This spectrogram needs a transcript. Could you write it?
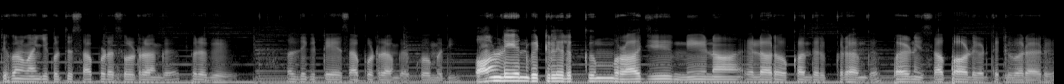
டிஃபன் வாங்கி கொடுத்து சாப்பிட சொல்கிறாங்க பிறகு அழுதுகிட்டே சாப்பிட்றாங்க கோமதி. பாண்டியன் வீட்டில் இருக்கும் ராஜு மீனா எல்லாரும் உட்காந்துருக்குறாங்க பழனி சாப்பாடு எடுத்துகிட்டு வராரு.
